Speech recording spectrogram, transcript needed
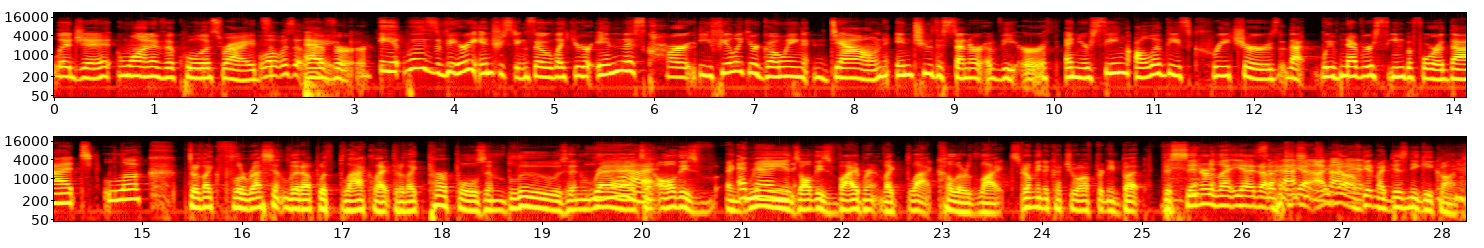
legit one of the coolest rides What was it like? ever it was very interesting so like you're in this cart you feel like you're going down into the center of the earth and you're seeing all of these creatures that we've never seen before that look They're like fluorescent lit up with black light. They're like purples and blues and reds Yeah. and all these and, And then- greens, all these vibrant like black colored lights. I don't mean to cut you off, Brittany, but the center land, yeah, no, So yeah, I know. I'm getting my Disney geek on.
